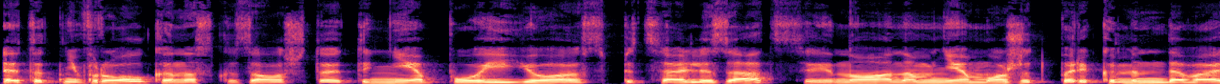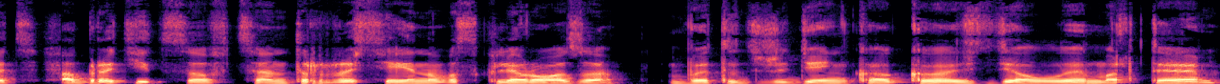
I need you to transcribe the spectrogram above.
Этот невролог, она сказала, что это не по ее специализации, но она мне может порекомендовать обратиться в Центр рассеянного склероза. В этот же день, как сделала МРТ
